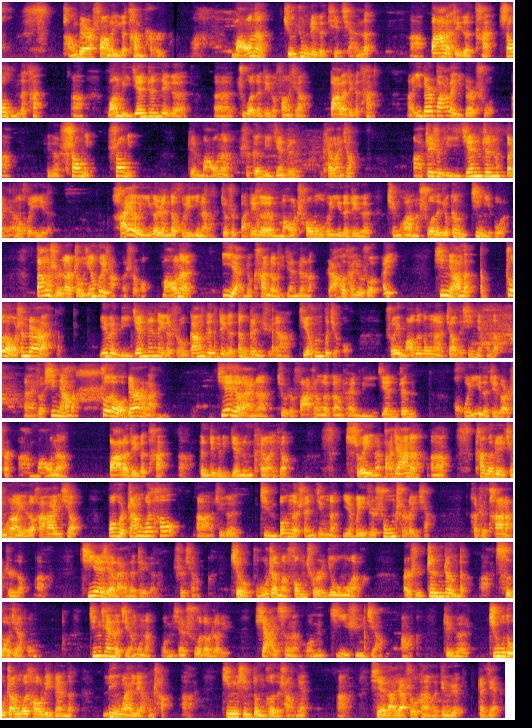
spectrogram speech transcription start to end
旁边放了一个炭盆啊，毛呢。就用这个铁钳子，啊，扒拉这个炭烧红的炭，啊，往李坚贞这个呃坐的这个方向扒拉这个炭，啊，一边扒拉一边说，啊，这个烧你烧你，这毛呢是跟李坚贞开玩笑，啊，这是李坚贞本人回忆的，还有一个人的回忆呢，就是把这个毛超重会议的这个情况呢说的就更进一步了，当时呢走进会场的时候，毛呢。一眼就看着李坚贞了，然后他就说：“哎，新娘子，坐到我身边来。”因为李坚贞那个时候刚跟这个邓振群啊结婚不久，所以毛泽东呢叫他新娘子。哎，说新娘子坐到我边上来。接下来呢，就是发生了刚才李坚贞回忆的这段事儿啊。毛呢扒了这个炭啊，跟这个李坚贞开玩笑。所以呢，大家呢啊看到这个情况也都哈哈一笑。包括张国焘啊，这个紧绷的神经呢，也为之松弛了一下。可是他哪知道啊，接下来的这个事情就不这么风趣幽默了，而是真正的啊刺刀见红。今天的节目呢，我们先说到这里，下一次呢，我们继续讲啊这个揪斗张国焘里边的另外两场啊惊心动魄的场面啊。谢谢大家收看和订阅，再见。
